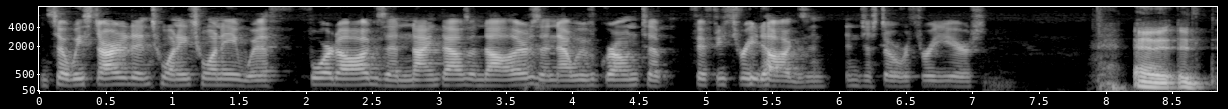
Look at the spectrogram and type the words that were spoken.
And so we started in 2020 with four dogs and nine thousand dollars, and now we've grown to 53 dogs in, in just over three years. And it, it,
